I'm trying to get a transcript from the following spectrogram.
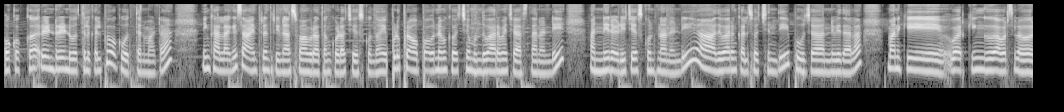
ఒక్కొక్క రెండు రెండు ఒత్తులు కలిపి ఒక ఒత్తు అనమాట ఇంకా అలాగే సాయంత్రం త్రినాస్వామి వ్రతం కూడా చేసుకుందాం. ఎప్పుడు పౌర్ణమికి వచ్చే ముందు వారమే చేస్తానండి. అన్నీ రెడీ చేసుకుంటున్నానండి. ఆదివారం కలిసి వచ్చింది పూజ అన్ని విధాల. మనకి వర్కింగ్ అవర్స్లో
